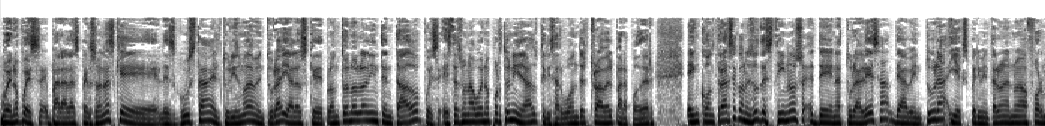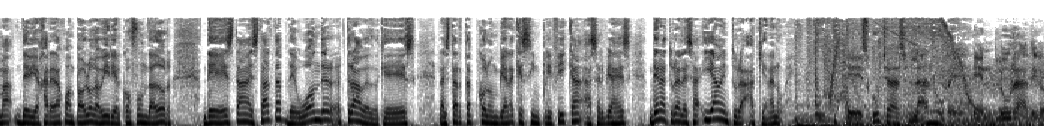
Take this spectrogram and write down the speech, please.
Bueno, pues eh, para las personas que les gusta el turismo de aventura y a los que de pronto no lo han intentado, pues esta es una buena oportunidad de utilizar Wonder Travel para poder encontrarse con esos destinos de naturaleza, de aventura y experimentar una nueva forma viajar. Era Juan Pablo Gaviria, el cofundador de esta startup de Wonder Travel que es la startup colombiana que simplifica hacer viajes de naturaleza y aventura aquí en la nube. Escuchas la nube en Blue Radio.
